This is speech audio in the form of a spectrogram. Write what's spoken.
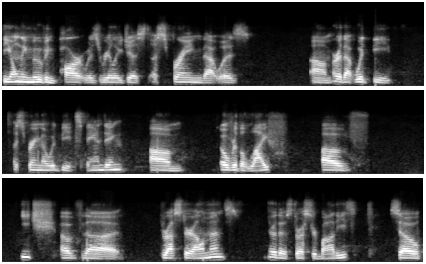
the only moving part was really just a spring that was, um, or that would be a spring that would be expanding um, over the life of each of the thruster elements or those thruster bodies. So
